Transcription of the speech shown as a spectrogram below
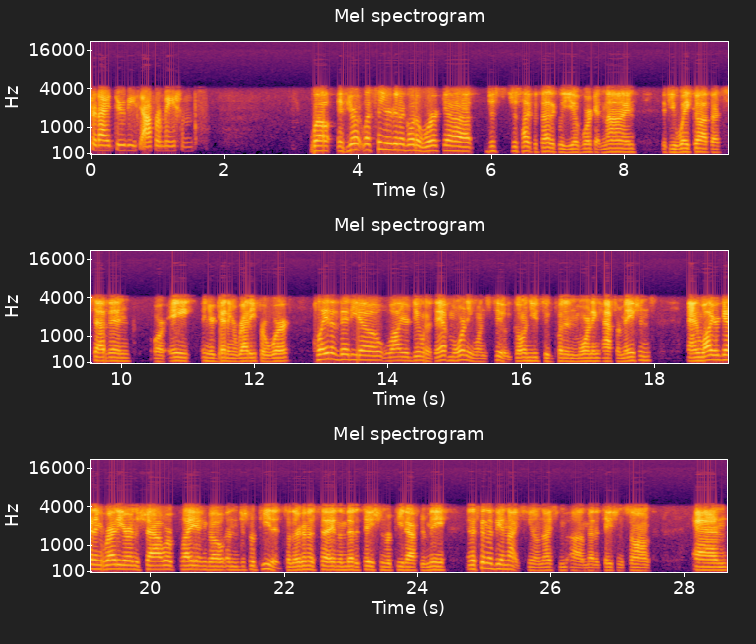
should I do these affirmations? Well, if you're let's say you're going to go to work uh just just hypothetically, you have work at 9, if you wake up at 7 or 8 and you're getting ready for work, play the video while you're doing it. They have morning ones too. Go on YouTube, put in morning affirmations, and while you're getting ready or in the shower, play it and go and just repeat it. So they're going to say in the meditation, repeat after me, and it's going to be a nice, you know, nice uh, meditation song, and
